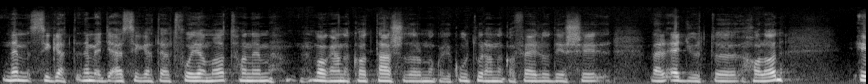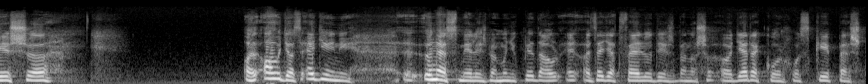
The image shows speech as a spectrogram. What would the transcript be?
nem, sziget, nem egy elszigetelt folyamat, hanem magának a társadalomnak vagy a kultúrának a fejlődésével együtt halad. És ahogy az egyéni öneszmélésben, mondjuk például az egyetfejlődésben a, gyerekkorhoz képest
